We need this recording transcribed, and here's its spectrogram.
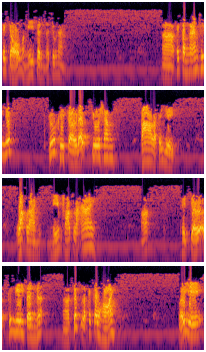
cái chỗ mà nghi tình ở chỗ nào. À, cái công án thứ nhất trước khi trời đất chưa sanh ta là cái gì? Hoặc là niệm phật là ai? Đó. thì chữ cái nghi tình đó à, tức là cái câu hỏi. Bởi vì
